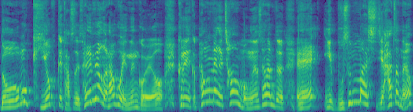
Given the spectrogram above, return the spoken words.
너무 귀엽게 다소 설명을 하고 있는 거예요. 그러니까 평냉을 처음 먹는 사람들은 에? 이게 무슨 맛이지 하잖아요.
